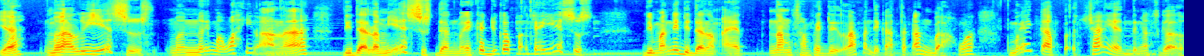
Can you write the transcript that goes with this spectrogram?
ya melalui Yesus menerima wahyu Allah di dalam Yesus dan mereka juga percaya Yesus di mana di dalam ayat 6 sampai 8 dikatakan bahwa mereka percaya dengan segala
